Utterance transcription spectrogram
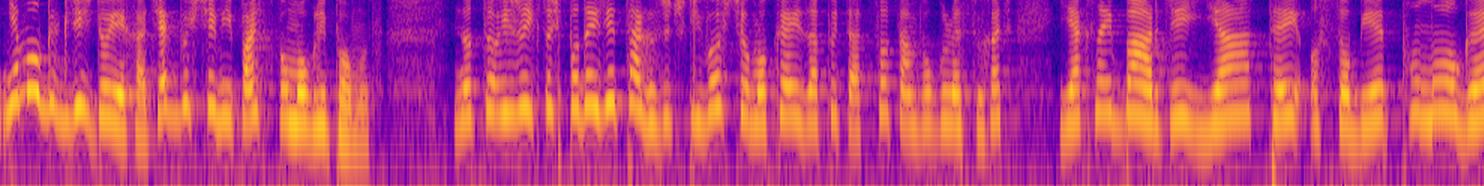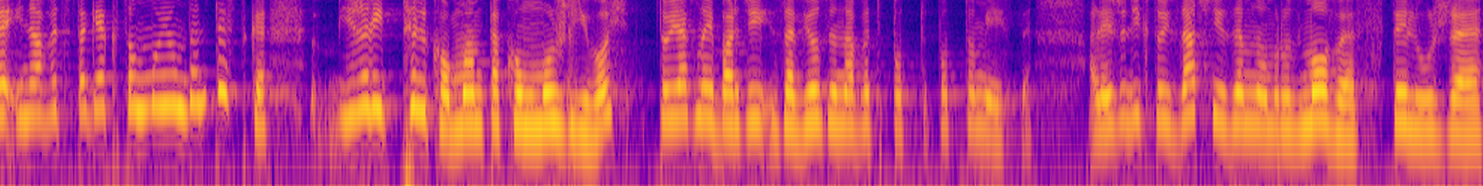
nie mogę gdzieś dojechać. Jakbyście mi Państwo mogli pomóc? No to jeżeli ktoś podejdzie tak, z życzliwością, ok, zapyta, co tam w ogóle słychać, jak najbardziej ja tej osobie pomogę i nawet tak jak tą moją dentystkę. Jeżeli tylko mam taką możliwość, to jak najbardziej zawiozę nawet pod, pod to miejsce. Ale jeżeli ktoś zacznie ze mną rozmowę w stylu, że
